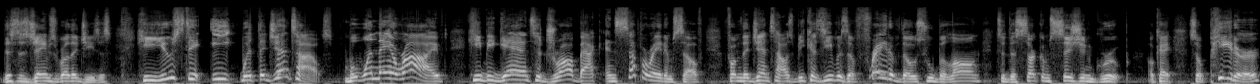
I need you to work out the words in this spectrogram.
this is James' brother Jesus. He used to eat with the Gentiles. But when they arrived, he began to draw back and separate himself from the Gentiles because he was afraid of those who belong to the circumcision group. Okay, so Peter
